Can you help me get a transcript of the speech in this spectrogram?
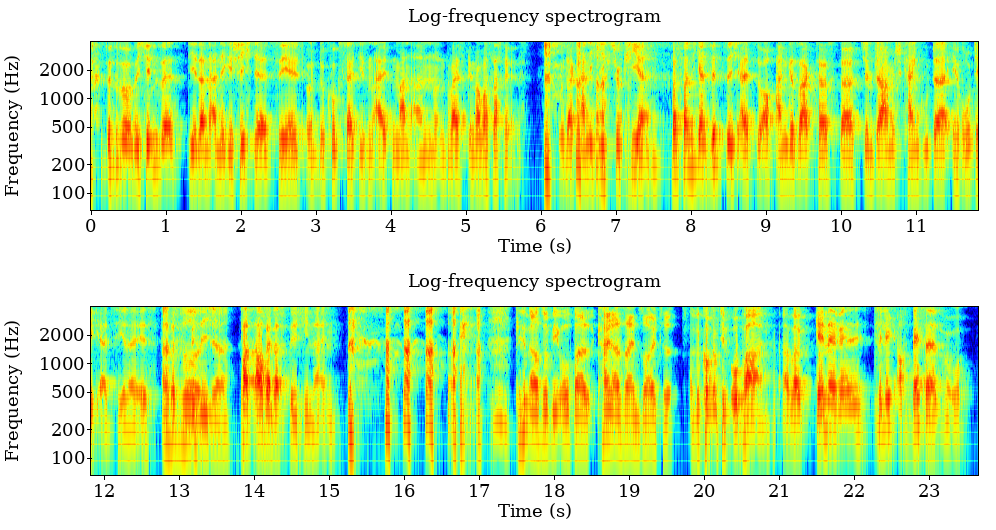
so sich hinsetzt, dir dann eine Geschichte erzählt und du guckst halt diesen alten Mann an und weißt genau, was Sache ist. So, da kann ich nichts schockieren. Was fand ich ganz witzig, als du auch angesagt hast, dass Jim Jarmusch kein guter Erotikerzähler ist. Ach das so, finde ich, ja. passt auch in das Bild hinein. Genauso wie Opa keiner sein sollte. Also kommt auf den Opa an, aber generell vielleicht auch besser so.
